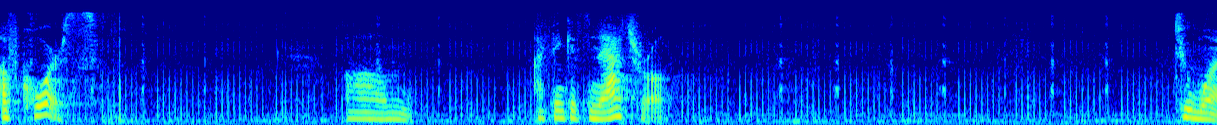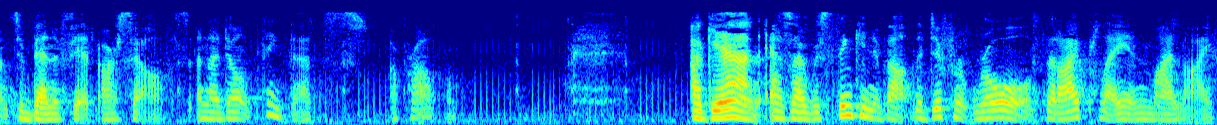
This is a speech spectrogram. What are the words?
of course, um, I think it's natural to want to benefit ourselves, and I don't think that's a problem. Again, as I was thinking about the different roles that I play in my life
